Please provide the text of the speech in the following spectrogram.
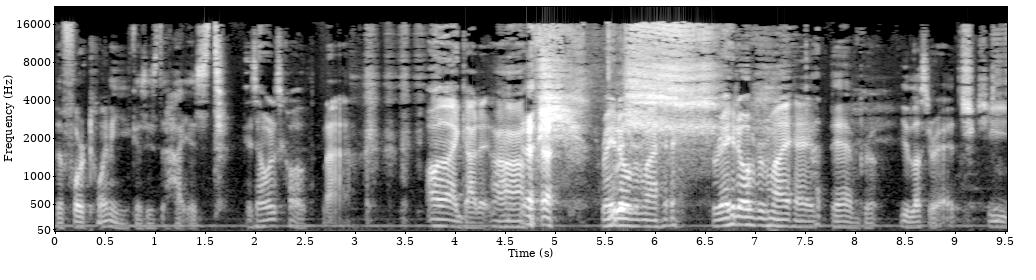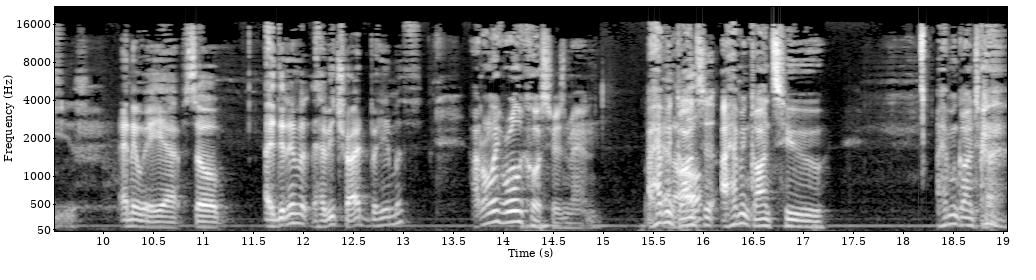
the 420 because it's the highest. Is that what it's called? Nah, Oh, I got it. Uh, right over my head. Right over my head. damn, bro, you lost your edge. Jeez. Anyway, yeah. So I didn't. Even, have you tried Behemoth? I don't like roller coasters, man. I haven't gone all? to. I haven't gone to. I haven't gone to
